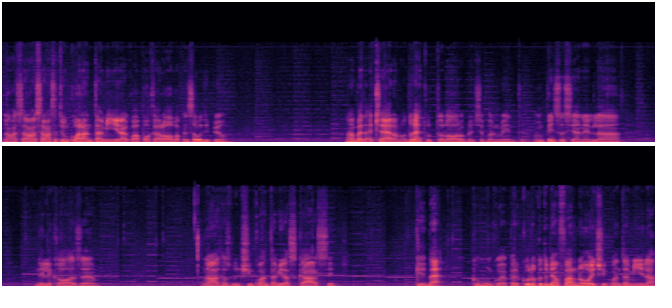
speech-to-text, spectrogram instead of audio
No, saranno, saranno stati un 40.000 qua, poca roba. Pensavo di più. Vabbè dai, c'erano. Dov'è tutto l'oro principalmente? Non penso sia nel, nelle cose. No, sono 50.000 scarsi. Che beh. Comunque, per quello che dobbiamo fare noi, 50.000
